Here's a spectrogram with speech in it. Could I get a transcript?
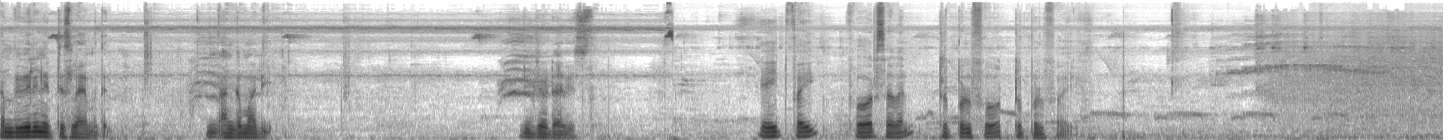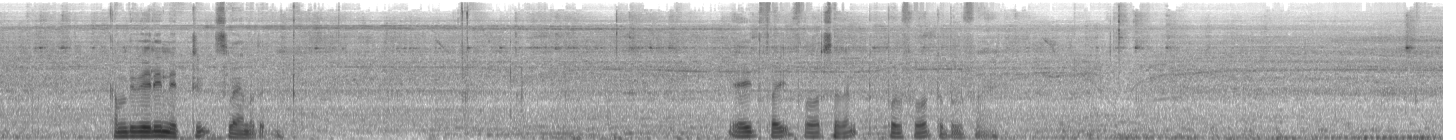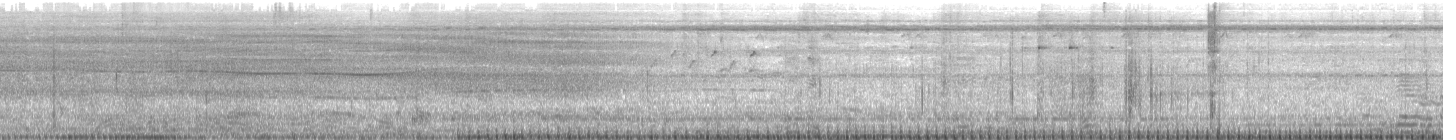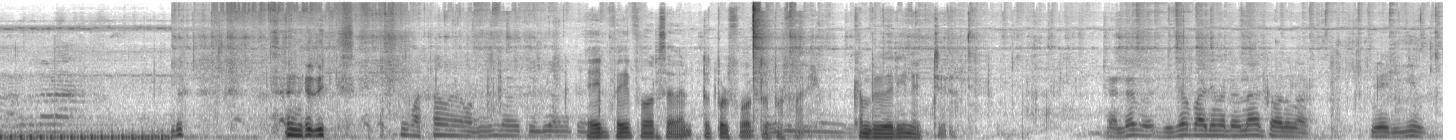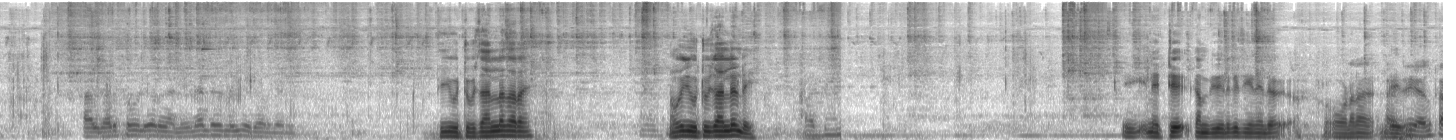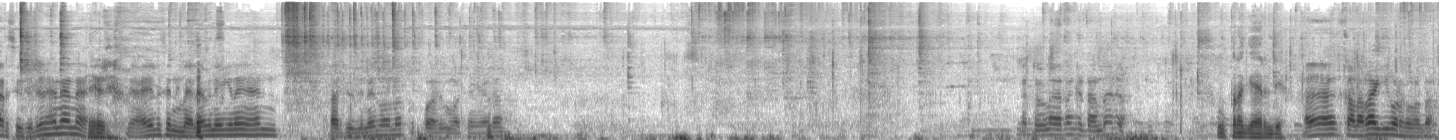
കമ്പിവേലി net സ്ലാമത്തിൽ. Angamaly. Lijo Davis. Eight five four seven triple four triple five. കമ്പിവേലി net സ്ലാമത്തിൽ. Eight five four seven triple four triple five. Eight five four seven triple four triple five. കമ്പിവേലി net. എന്റെ ജിജോ പാലി മറ്റൊന്നാ തോന്നുക നീ ഇരിക്കും. ആൾക്കാർ ഇപ്പോൾ വിളി ഇത് YouTube ചാനലാ സാറേ? നമുക്ക് യൂട്യൂബ് ചാനലുണ്ടേ? ഈ നെറ്റ് കമ്പ്യൂട്ടറിലേക്ക് ചെയ്യുന്നതിന്റെ ഓണറാണ് ഞാൻ ഞാൻ തന്നെ. ഞാൻ സിനിമയിൽ അഭിനയിക്കണ ഞാൻ പരസ്യത്തിന് മോശം കേട്ടോ. പെട്രോൾ കാരണം കിട്ടാണ്ട് വരുമോ സൂപ്പറാ ഗ്യാരണ്ടിയാണ് അത് കളറാക്കി കൊടുക്കണം കേട്ടോ.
